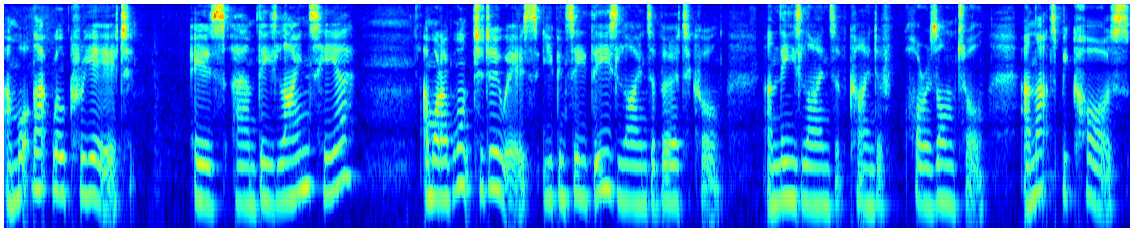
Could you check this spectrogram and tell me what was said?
And what that will create is um, these lines here. And what I want to do is you can see these lines are vertical and these lines are kind of horizontal. And that's because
